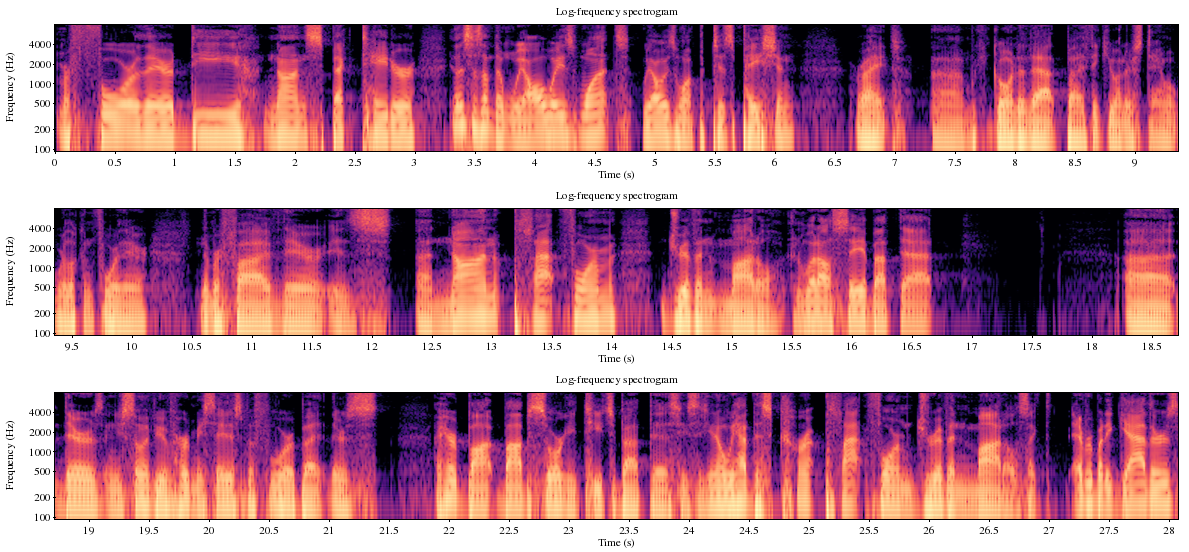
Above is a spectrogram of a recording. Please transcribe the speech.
number four there, D, non spectator. this is something we always want. We always want participation, right? Um, we can go into that, but I think you understand what we're looking for there. Number five there is a non platform driven model. And what I'll say about that, uh, there's, and you, some of you have heard me say this before, but there's I heard Bob, Bob Sorge teach about this. He says, you know, we have this current platform driven model. It's like everybody gathers,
